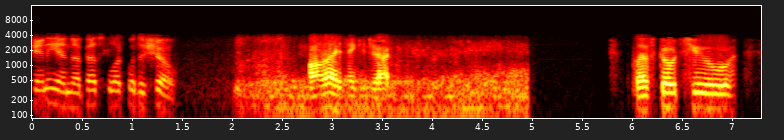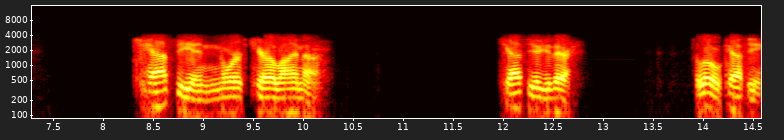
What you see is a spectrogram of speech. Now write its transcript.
Kenny, and uh, best of luck with the show. All right, thank you, Jack. Let's go to Kathy in North Carolina. Kathy, are you there? Hello, Kathy.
